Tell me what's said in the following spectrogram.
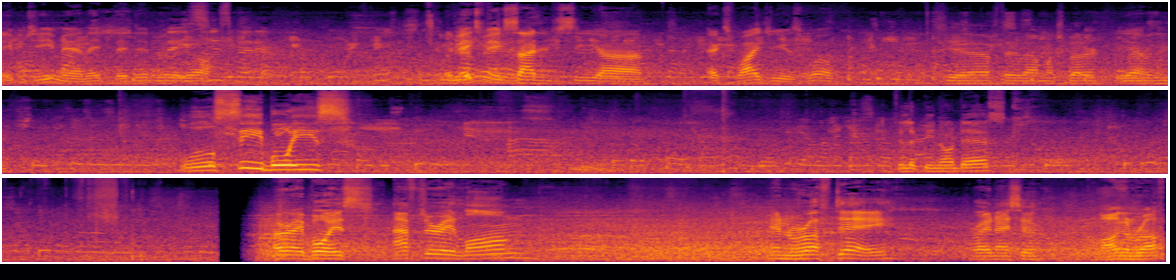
KBG, man, they, they did really well. It makes me excited to see uh, XYG as well. Yeah, if they're that much better. Yeah. everything. We'll see, boys. Filipino desk. All right, boys. After a long and rough day, right, Naisou? Long and rough.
